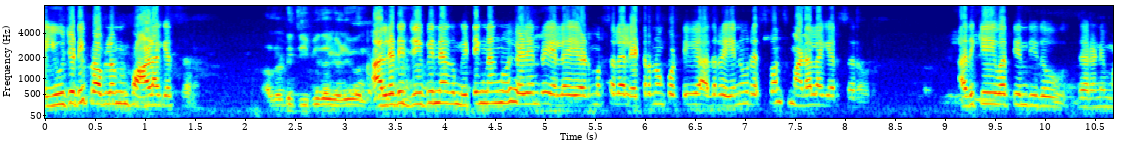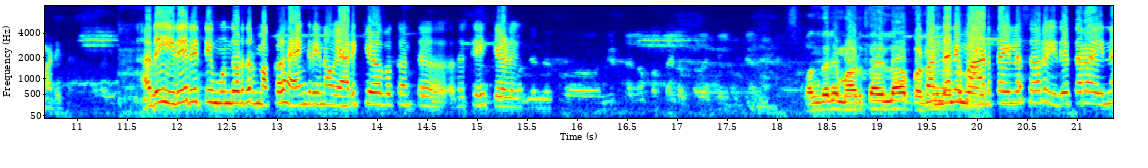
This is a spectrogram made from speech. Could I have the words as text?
ಯು ಜಿ ಡಿ ಪ್ರಾಬ್ಲಮ್ ಭಾಳ ಆಗ್ಯದ ಸರ್. ಆಲ್ರೆಡಿ ಜಿಬಿದಾಗ ಹೇಳಿವಂತ. ಆಲ್ರೆಡಿ ಮೀಟಿಂಗ್ ನಂಗೂ ಹೇಳೇನ್ರಿ ಎಲ್ಲ ಎರಡ್ ಮೂರ್ ಸಲ ಲೆಟರ್ನು ಕೊಟ್ಟಿವಿ ಆದ್ರೆ ಏನೂ ರೆಸ್ಪಾನ್ಸ್ ಮಾಡಲಾಗ್ಯಾರ ಸರ್ ಅವರು. ಅದಕ್ಕೆ ಇವತ್ತಿಂದ ಇದು ಧರಣಿ ಮಾಡಿದ್ರು ಅದೇ ಇದೇ ರೀತಿ ಮುಂದುವರೆದ್ರ ಮಕ್ಕಳು ಹೆಂಗ್ರಿ ನಾವು ಯಾರಿಗ್ ಕೇಳ್ಬೇಕಂತ ಅದಕ್ಕೆ ಕೇಳಿ. ಸ್ಪಂದನೆ ಮಾಡ್ತಾ ಇಲ್ಲ ಸ್ಪಂದನೆ ಮಾಡ್ತಾ ಇಲ್ಲ ಸರ್ ಇದೇ ತರ ಇನ್ನ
